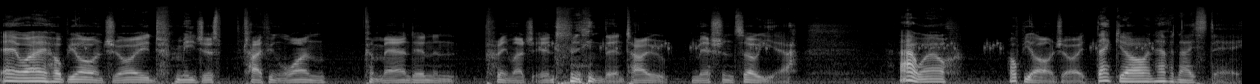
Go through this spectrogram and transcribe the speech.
Anyway, I hope you all enjoyed me just typing one command in and pretty much ending the entire mission, so yeah. Ah well. Hope you all enjoyed. Thank you all and have a nice day.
